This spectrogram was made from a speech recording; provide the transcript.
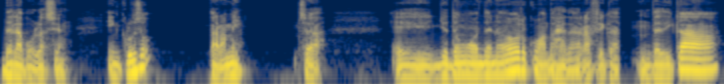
de la población. Incluso para mí. O sea, eh, yo tengo un ordenador con una tarjeta gráfica dedicada,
